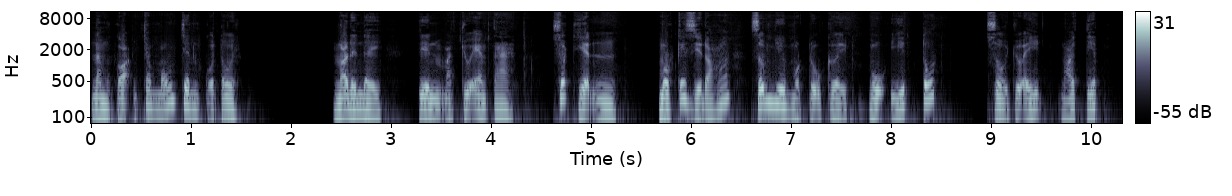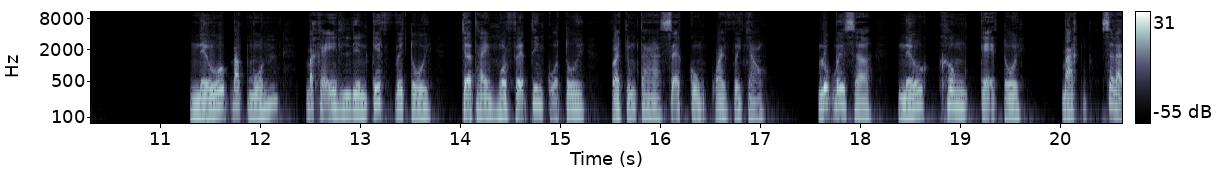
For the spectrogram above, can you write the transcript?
nằm gọn trong móng chân của tôi. Nói đến đây, trên mặt chú em ta xuất hiện một cái gì đó giống như một nụ cười ngụ ý tốt, rồi chú ấy nói tiếp. Nếu bác muốn, bác hãy liên kết với tôi, trở thành một vệ tinh của tôi và chúng ta sẽ cùng quay với nhau. Lúc bây giờ, nếu không kể tôi, bác sẽ là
